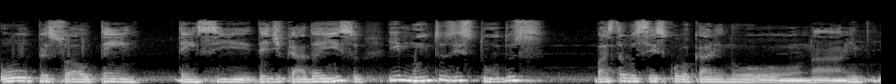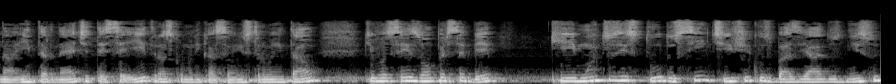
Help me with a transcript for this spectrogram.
o pessoal tem, tem se dedicado a isso e muitos estudos. Basta vocês colocarem no, na, na internet TCI, Transcomunicação Instrumental, que vocês vão perceber que muitos estudos científicos baseados nisso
